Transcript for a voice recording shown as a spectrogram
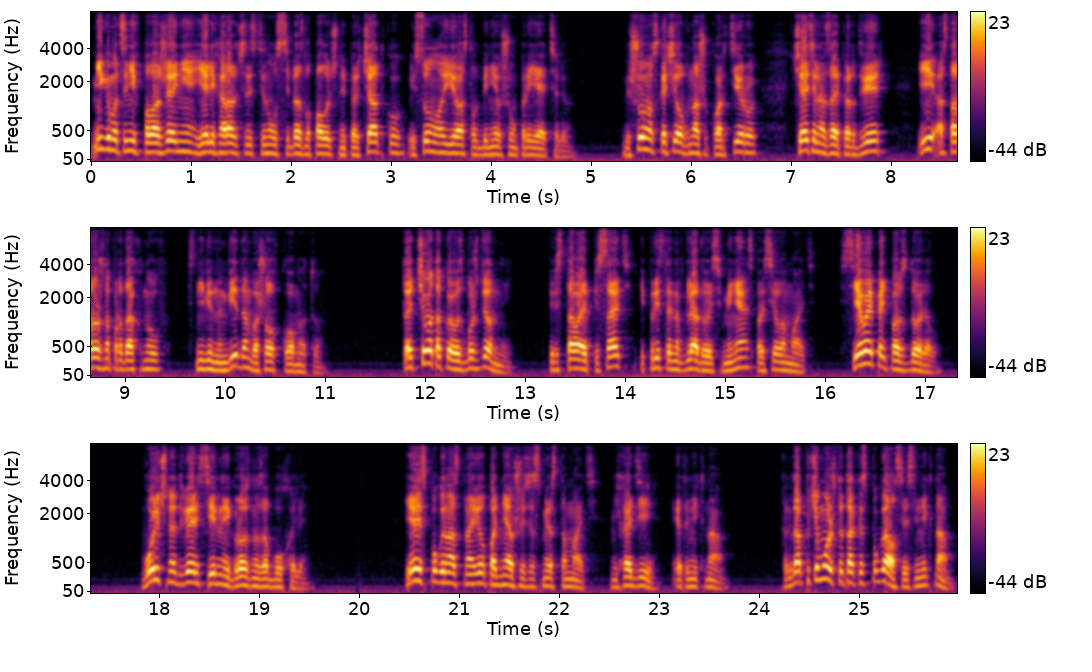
Мигом оценив положение, я лихорадочно стянул с себя злополучную перчатку и сунул ее остолбеневшему приятелю. Бесшумно вскочил в нашу квартиру, тщательно запер дверь и, осторожно продохнув, с невинным видом вошел в комнату. «Ты отчего такой возбужденный?» Переставая писать и пристально вглядываясь в меня, спросила мать. «Сева опять повздорил?» В уличную дверь сильно и грозно забухали. Я испуганно остановил поднявшуюся с места мать. «Не ходи, это не к нам». «Тогда почему же ты так испугался, если не к нам?»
